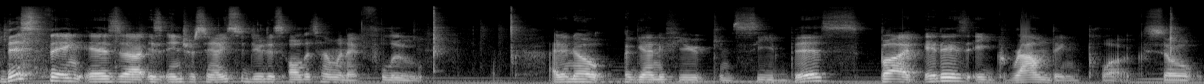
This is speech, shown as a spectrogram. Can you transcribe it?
This thing is, uh, is interesting. I used to do this all the time when I flew. I don't know, again, if you can see this, but it is a grounding plug. So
